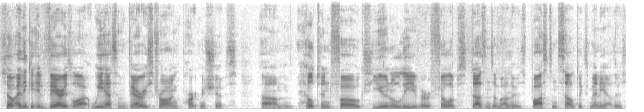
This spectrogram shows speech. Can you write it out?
So I think it varies a lot. We have some very strong partnerships. Um, Hilton folks, Unilever, Philips, dozens of others, Boston Celtics, many others,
